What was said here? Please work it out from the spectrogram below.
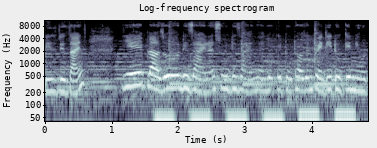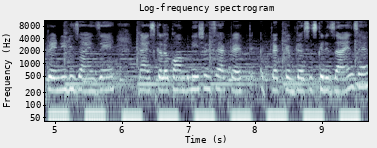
पीस डिज़ाइन ये प्लाजो डिज़ाइनर सूट डिज़ाइन हैं जो कि 2022 के न्यू ट्रेंडी डिज़ाइन हैं। नाइस कलर कॉम्बिनेशन से अट्रैक्टिव ड्रेसेस के डिज़ाइन हैं।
